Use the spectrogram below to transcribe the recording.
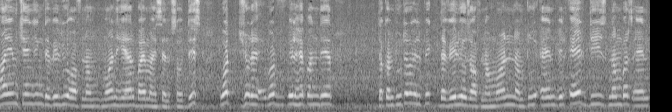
I am changing the value of num1 here by myself. So this what should what will happen there? The computer will pick the values of num1 num2 and will add these numbers and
